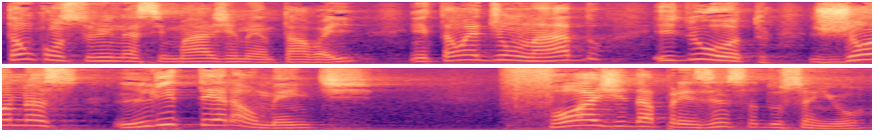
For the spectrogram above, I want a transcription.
Estão construindo essa imagem mental aí? Então é de um lado e do outro. Jonas, literalmente, foge da presença do Senhor,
